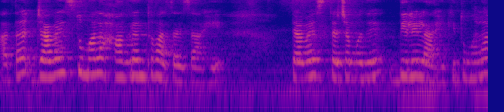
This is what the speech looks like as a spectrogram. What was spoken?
आता ज्यावेळेस तुम्हाला हा ग्रंथ वाचायचा आहे त्यावेळेस त्याच्यामध्ये दिलेलं आहे की तुम्हाला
